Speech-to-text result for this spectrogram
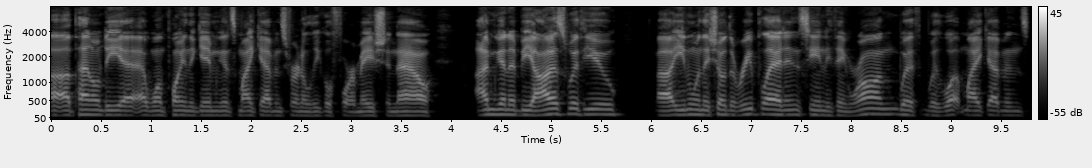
a penalty at one point in the game against Mike Evans for an illegal formation. Now, I'm going to be honest with you. Uh, even when they showed the replay, I didn't see anything wrong with with what Mike Evans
